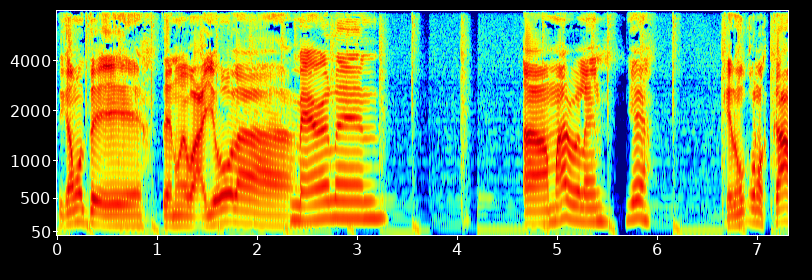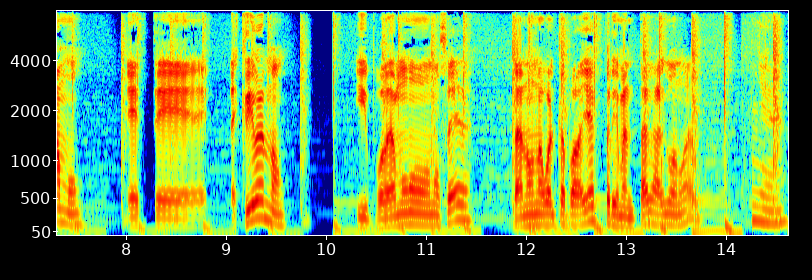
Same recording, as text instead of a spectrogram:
digamos, de, de Nueva York a... Maryland a Maryland, yeah, que no conozcamos, este, escríbenos y podemos, no sé, darnos una vuelta por allá, experimentar algo nuevo. Yeah.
